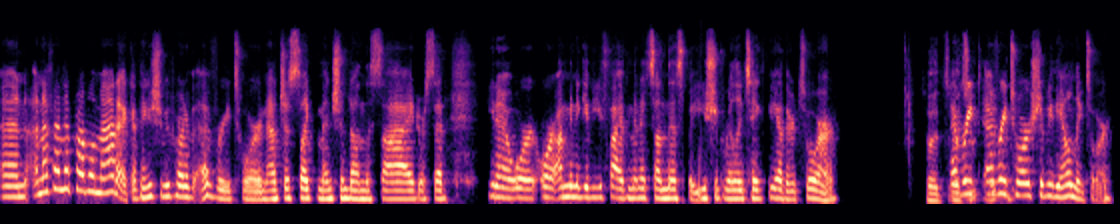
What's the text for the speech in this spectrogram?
and and i find that problematic. I think it should be part of every tour not just like mentioned on the side or said you know or or i'm going to give you five minutes on this but you should really take the other tour. So it's every it's, every tour should be the only tour.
